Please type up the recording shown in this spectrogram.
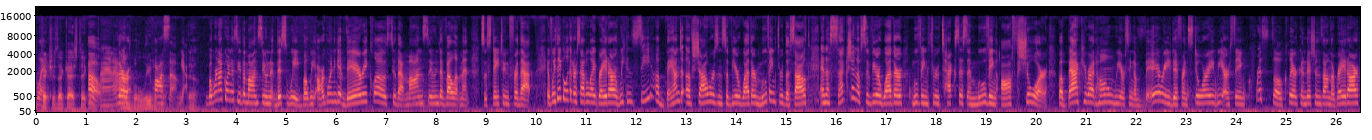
The later. pictures that guy's taking. Oh, I they're Unbelievable. awesome. Yeah. Yeah. But we're not going to see the monsoon this week, but we are going to get very close to that monsoon development. So stay tuned for that. If we take a look at our satellite radar, we can see a band of showers and severe weather moving through the south and a section of severe weather moving through Texas and moving offshore. But back here at home, we are seeing a very different story. We are seeing crystal clear conditions on the radar,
